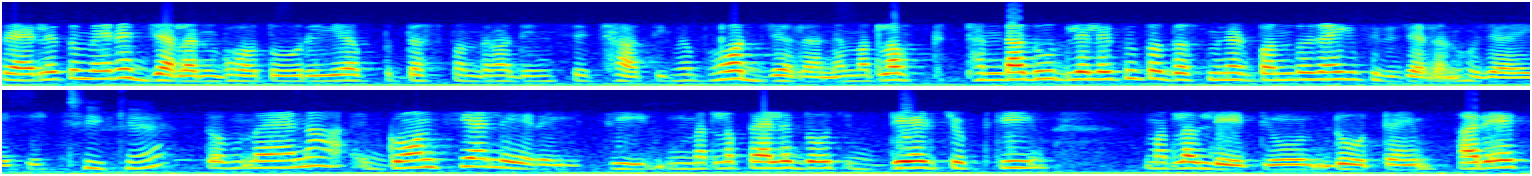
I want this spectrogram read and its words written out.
पहले तो मेरे जलन बहुत हो रही है दस पंद्रह दिन से छाती में बहुत जलन है। मतलब ठंडा दूध ले लेती हूँ तो दस मिनट बंद हो जाएगी फिर जलन हो जाएगी। ठीक है। तो मैं ना गौनसिया ले रही थी मतलब पहले दो डेढ़ चुटकी मतलब लेती हूँ दो टाइम और एक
